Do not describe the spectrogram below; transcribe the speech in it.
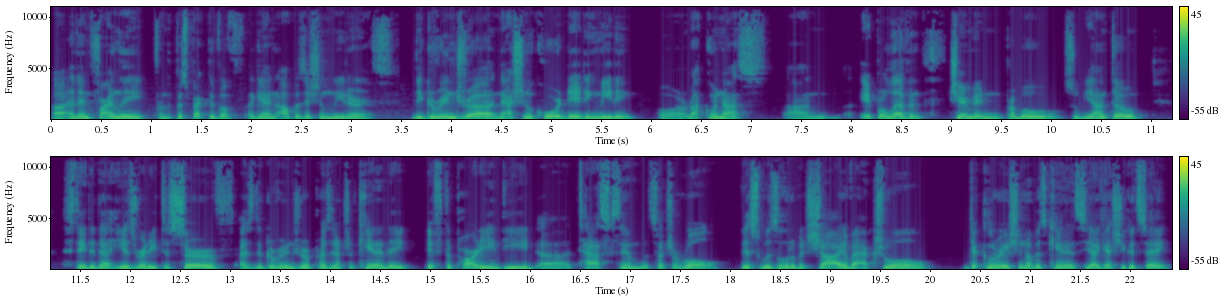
Uh, and then finally, from the perspective of again opposition leader, Yes. the Gerindra National Coordinating Meeting or Rakornas on April 11th, Chairman Prabowo Subianto stated that he is ready to serve as the Gerindra presidential candidate if the party indeed uh, tasks him with such a role. This was a little bit shy of actual declaration of his candidacy, I guess you could say.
